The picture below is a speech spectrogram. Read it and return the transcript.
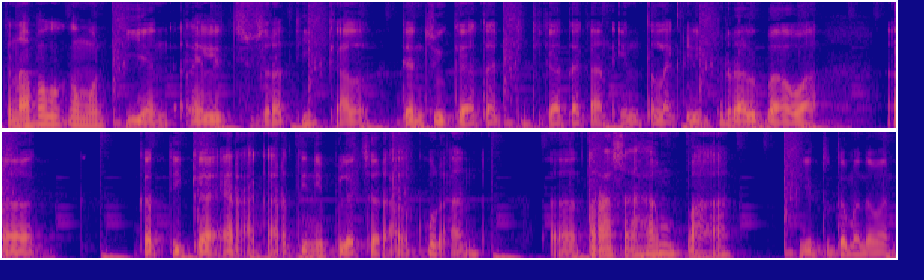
kenapa kok kemudian religius radikal dan juga tadi dikatakan intelek liberal bahwa uh, ketika R.A. Kartini belajar Al-Quran uh, terasa hampa gitu teman-teman.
